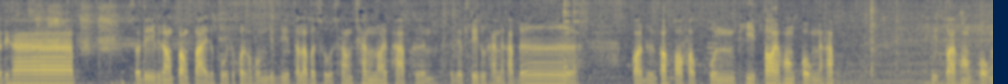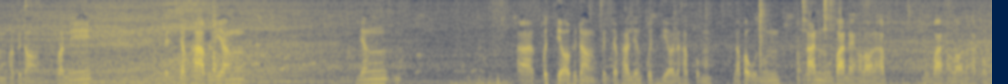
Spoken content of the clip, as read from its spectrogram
วัสดีครับ สวัสดีพี่น้องปองปายทุกผู้ทุกคนของผมยินดีต้อนรับเข้าสู่ช่องช่างน้อยพาเพลินเอฟซีทุกท่านนะครับ เด้อ ก่อนอื่นก็ขอขอบคุณพี่ต้อยฮ่องกงนะครับ พี่ต้อยฮ่องกงครับพี่น้อง วันนี้เป็นเจ้าภาพเลี้ยงเลี้ยงก๋วยเตี๋ยวพี่น้อง เป็นเจ้าภาพเลี้ยงก๋วยเตี๋ยวนะครับ ผมเราก็อุดหนุนร้านหมู่บ้านใดของเรานะครับ หมู่บ้านของเรานะครับ ผม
